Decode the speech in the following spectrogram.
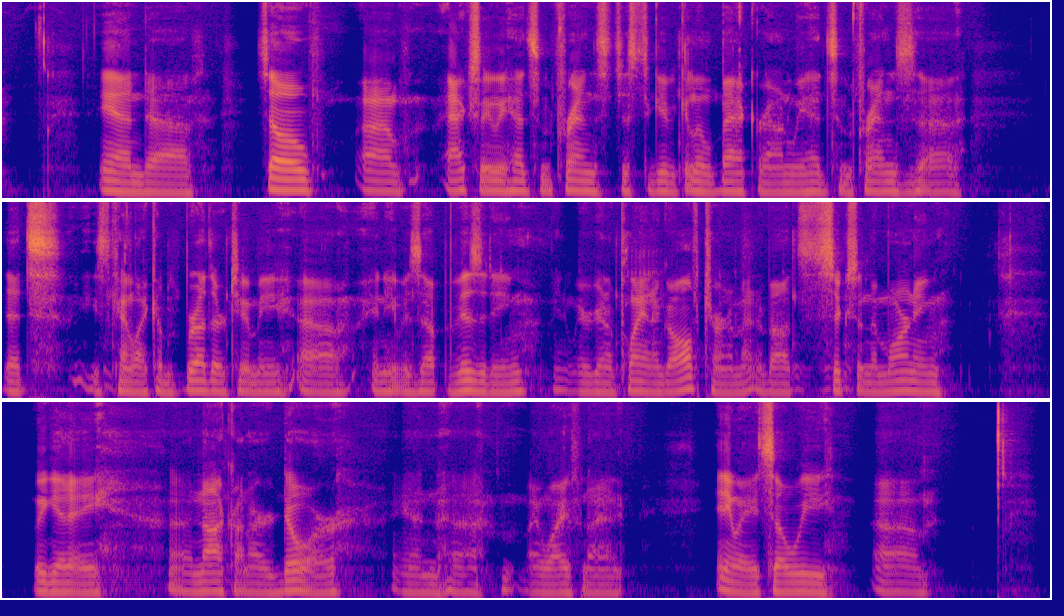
and uh, so, um, actually, we had some friends. Just to give you a little background, we had some friends. Uh, that's he's kind of like a brother to me, uh, and he was up visiting, and we were going to play in a golf tournament. About six in the morning, we get a, a knock on our door, and uh, my wife and I. Anyway, so we, um,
